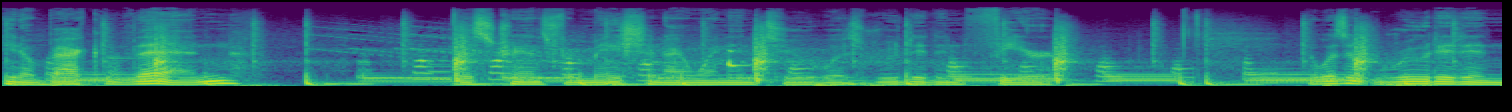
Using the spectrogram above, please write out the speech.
you know, back then, this transformation I went into was rooted in fear. It wasn't rooted in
